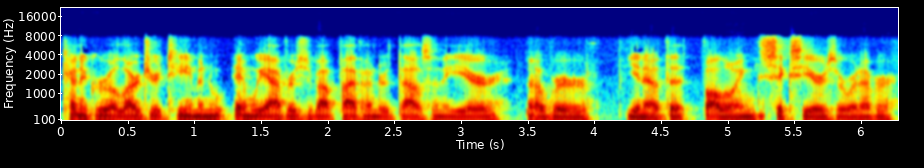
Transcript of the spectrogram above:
kind of grew a larger team and and we averaged about five hundred thousand a year over you know the following six years or whatever.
